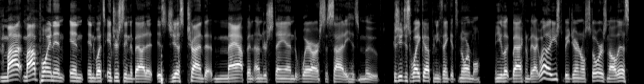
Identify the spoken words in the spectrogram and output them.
my my point in in in what's interesting about it is just trying to map and understand where our society has moved because you just wake up and you think it's normal and you look back and be like well there used to be general stores and all this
